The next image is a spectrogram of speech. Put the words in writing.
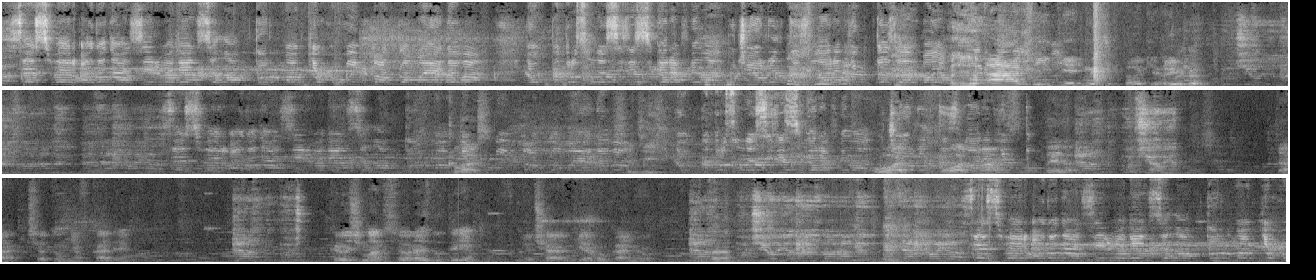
Ses ver Adana zirveden selam Durmak yok ümit patlamaya devam Yok pudrasına size sigara filan Uçuyorum kızların müptezel bayan Офигеть, мы тиктокеры. Класс. Садись. Вот, вот, Макс, вот это. Так, что-то у меня в кадре. Короче, Макс, все, раз, два, три. Включаю первую камеру. Да.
